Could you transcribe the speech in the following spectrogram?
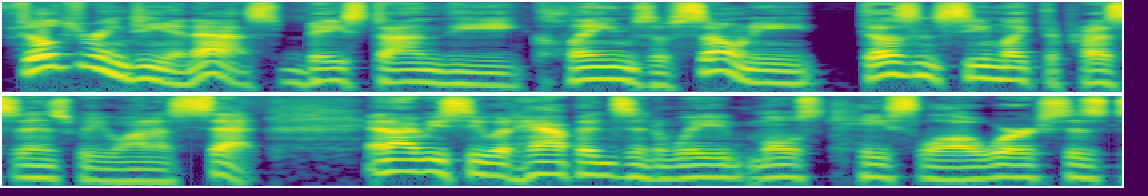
filtering DNS based on the claims of Sony doesn't seem like the precedence we want to set. And obviously, what happens in the way most case law works is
